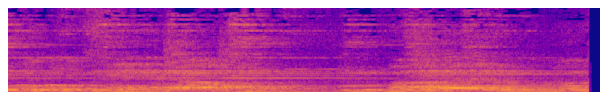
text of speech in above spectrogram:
Oh,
